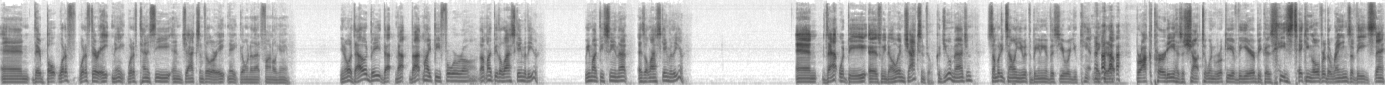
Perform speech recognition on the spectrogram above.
and they're both what if what if they're eight and eight? What if Tennessee and Jacksonville are eight and eight going to that final game? You know what that would be? That that that might be for uh, that might be the last game of the year. We might be seeing that as a last game of the year. And that would be, as we know, in Jacksonville. Could you imagine Somebody telling you at the beginning of this year where you can't make it up. Brock Purdy has a shot to win Rookie of the Year because he's taking over the reins of the San,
